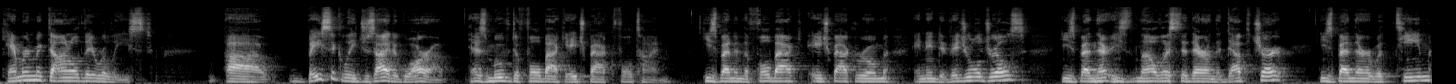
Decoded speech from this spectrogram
Cameron McDonald, they released. Uh, basically, Josiah Deguara has moved to fullback H-back full time. He's been in the fullback H-back room in individual drills. He's been there. He's now listed there on the depth chart. He's been there with team.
